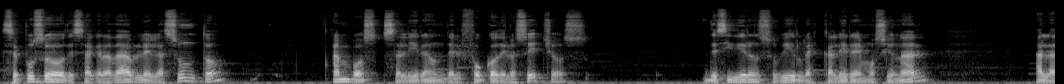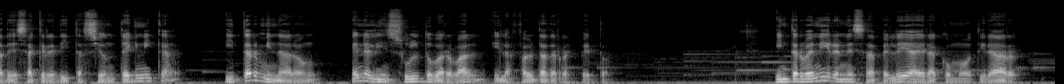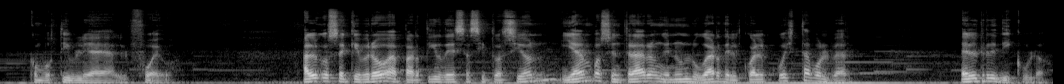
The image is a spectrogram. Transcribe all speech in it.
Se puso desagradable el asunto, ambos salieron del foco de los hechos, decidieron subir la escalera emocional a la desacreditación técnica y terminaron en el insulto verbal y la falta de respeto. Intervenir en esa pelea era como tirar combustible al fuego. Algo se quebró a partir de esa situación y ambos entraron en un lugar del cual cuesta volver el ridículo.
